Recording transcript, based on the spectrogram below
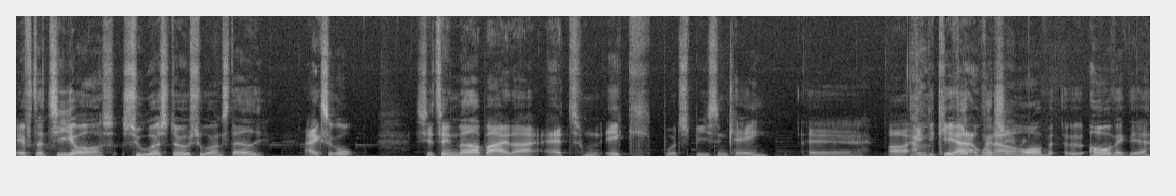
Efter 10 år suger støvsugeren stadig. Er ikke så god. Siger til en medarbejder, at hun ikke burde spise en kage. Øh, og indikerer, at hun er øh, overvægtig, ja.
